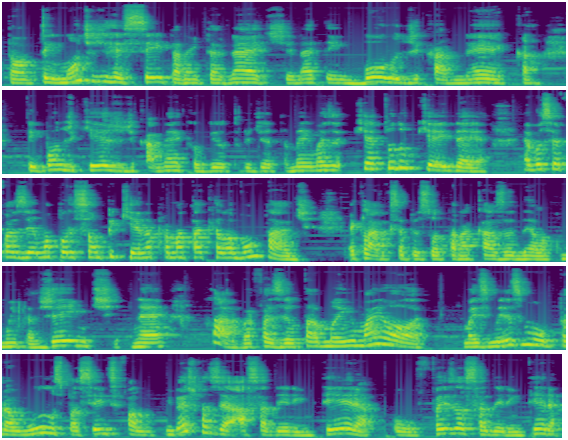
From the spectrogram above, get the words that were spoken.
Então, tem um monte de receita na internet, né? Tem bolo de caneca, tem pão de queijo de caneca, eu vi outro dia também, mas que é tudo o que a ideia? É você fazer uma porção pequena para matar aquela vontade. É claro que se a pessoa está na casa dela com muita gente, né? Claro, vai fazer o tamanho maior. Mas mesmo para alguns pacientes, falam, em vez de fazer a assadeira inteira, ou fez a assadeira inteira,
